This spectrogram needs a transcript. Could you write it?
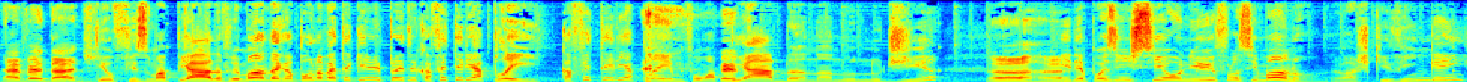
É verdade. Que eu fiz uma piada. Falei, mano, daqui a pouco não vai ter gameplay de cafeteria play. Cafeteria play. Foi uma piada na, no, no, dia. Uhum. E depois a gente se uniu e falou assim, mano, eu acho que vinguei.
